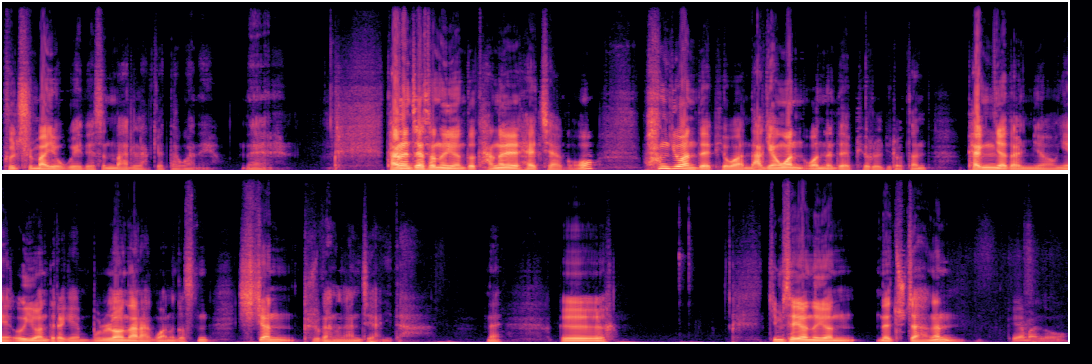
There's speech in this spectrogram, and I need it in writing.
불출마 요구에 대해서는 말을 아꼈다고 하네요. 네. 다른 재선 의원도 당을 해체하고 황교안 대표와 나경원 원내대표를 비롯한 108명의 의원들에게 물러나라고 하는 것은 실현 불가능한 제안이다. 네. 그, 김세연 의원의 주장은 그야말로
